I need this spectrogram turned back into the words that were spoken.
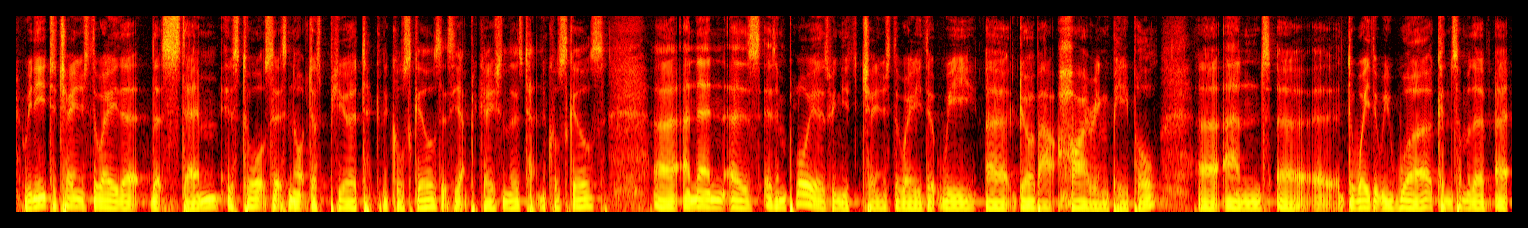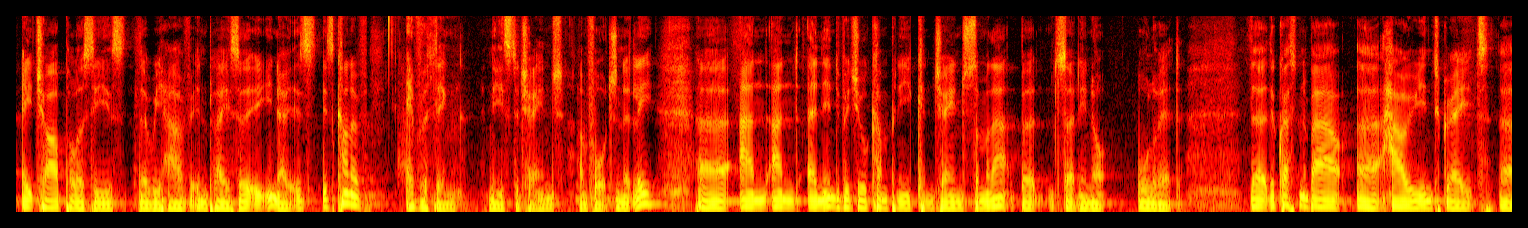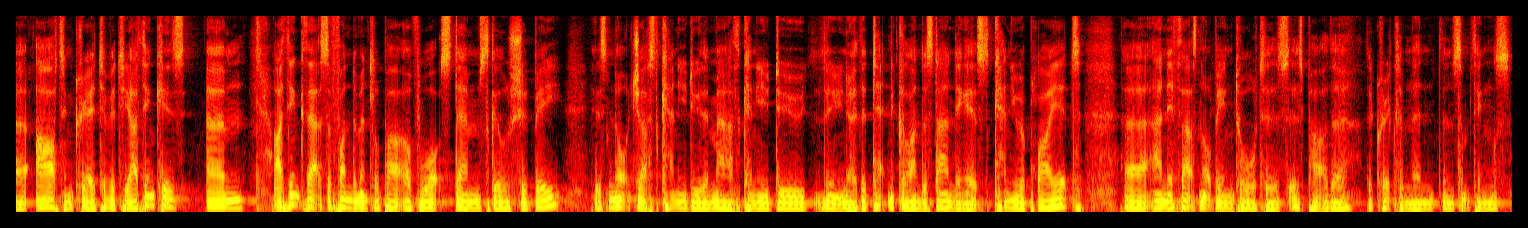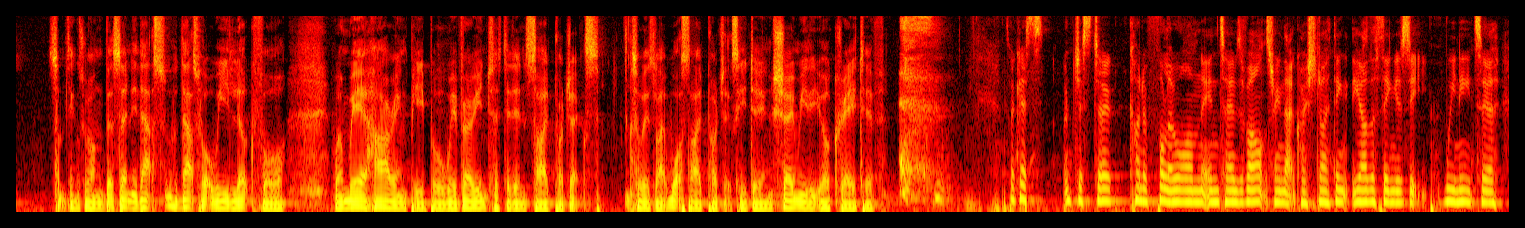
We need to change the way that, that STEM is taught, so it's not just pure technical skills, it's the application of those technical skills. Uh, and then as, as employers, we need to change the way that we uh, go about hiring people uh, and uh, the way that we work and some of the HR uh, policies that we have in place. So, you know, it's, it's kind of everything needs to change, unfortunately. Uh, and, and an individual company can change some of that, but certainly not all of it the, the question about uh, how you integrate uh, art and creativity, I think is um, I think that's a fundamental part of what STEM skills should be. It's not just can you do the math, can you do the you know the technical understanding. It's can you apply it, uh, and if that's not being taught as, as part of the, the curriculum, then then something's something's wrong. But certainly that's that's what we look for when we're hiring people. We're very interested in side projects. So it's like, what side projects are you doing? Show me that you're creative. I guess just to kind of follow on in terms of answering that question, I think the other thing is that we need to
